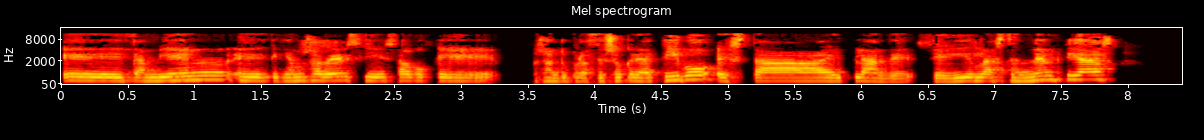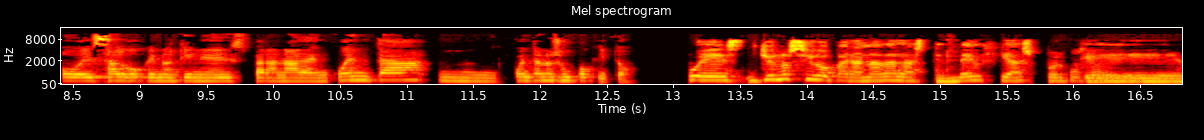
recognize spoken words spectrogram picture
Eh, también eh, queríamos saber si es algo que o sea, en tu proceso creativo está el plan de seguir las tendencias o es algo que no tienes para nada en cuenta. Mm, cuéntanos un poquito. Pues yo no sigo para nada las tendencias porque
